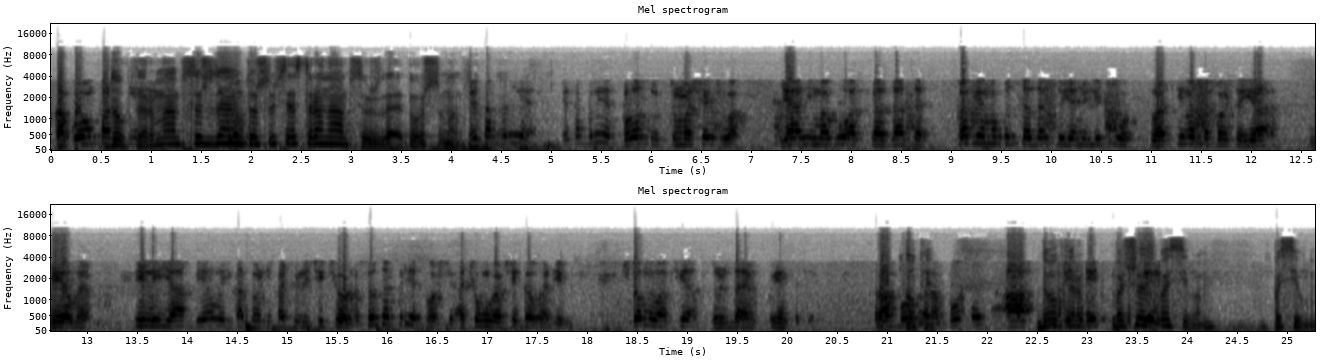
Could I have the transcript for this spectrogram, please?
В каком Доктор, мы обсуждаем то, что вся страна обсуждает. Вот что мы обсуждаем. Это бред. Это бред просто сумасшедшего. Я не могу отказаться. Как я могу сказать, что я не лечу латино, потому что я белый? Или я белый, который не хочу лечить черный? Что за бред вообще? О чем мы вообще говорим? Что мы вообще обсуждаем в принципе? Работа, okay. работа. А Доктор, большое спасибо. Спасибо.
